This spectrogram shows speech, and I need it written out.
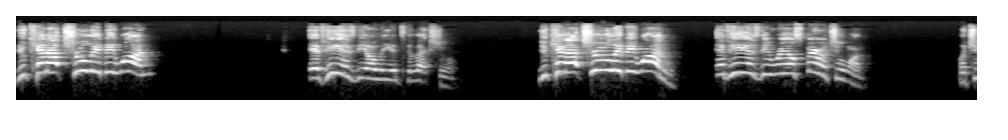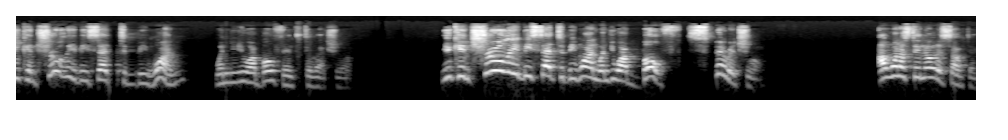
You cannot truly be one if he is the only intellectual. You cannot truly be one if he is the real spiritual one. But you can truly be said to be one when you are both intellectual. You can truly be said to be one when you are both spiritual. I want us to notice something.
